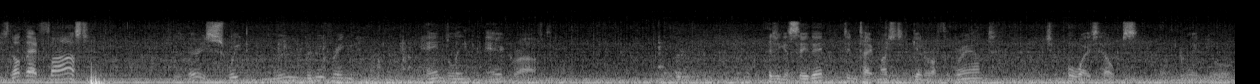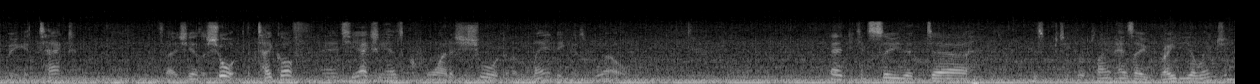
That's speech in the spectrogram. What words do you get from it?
She's not that fast. She's a very sweet, manoeuvring, handling aircraft. As you can see then, didn't take much to get her off the ground, which always helps when you're being attacked. So she has a short takeoff, and she actually has quite a short landing as well. And you can see that uh, this particular plane has a radial engine.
